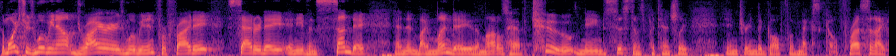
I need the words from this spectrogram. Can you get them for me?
The moisture is moving out, drier air is moving in for Friday, Saturday, and even Sunday. And then by Monday, the models have two named systems potentially entering the Gulf of Mexico. For us tonight,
